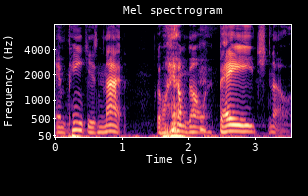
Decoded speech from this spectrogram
and pink is not the way I'm going. Beige, no,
